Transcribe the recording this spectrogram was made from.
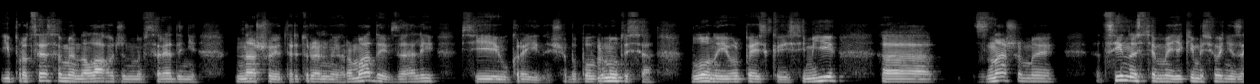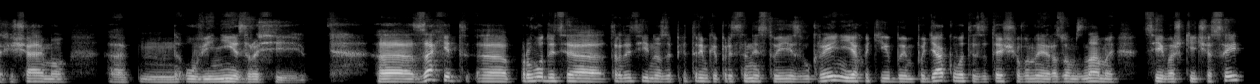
і процесами, налагодженими всередині нашої територіальної громади і взагалі всієї України, щоб повернутися в лоно європейської сім'ї. Е, з нашими цінностями, які ми сьогодні захищаємо е, у війні з Росією. Е, Захід е, проводиться традиційно за підтримки представництва ЄС в Україні. Я хотів би їм подякувати за те, що вони разом з нами в ці важкі часи.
